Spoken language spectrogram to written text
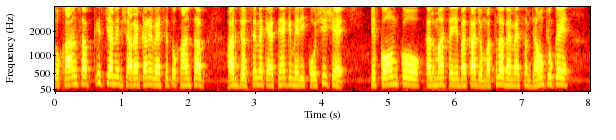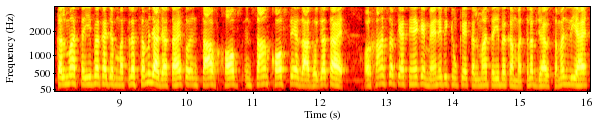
तो खान साहब किस जानब इशारा करें? वैसे तो खान साहब हर जलसे में कहते हैं कि मेरी कोशिश है कि कौम को कलमा तयबा का जो मतलब है, मैं समझाऊँ, क्योंकि कलमा तयबा का जब मतलब समझ आ जाता है तो इंसाफ खौफ, इंसान खौफ से आज़ाद हो जाता है। और खान साहब कहते हैं कि मैंने भी क्योंकि कलमा तयबा का मतलब जो है समझ लिया है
